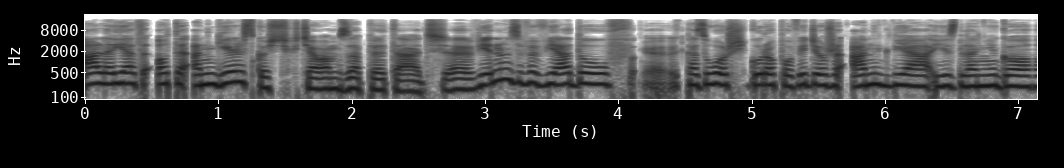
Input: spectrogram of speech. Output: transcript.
Ale ja o tę angielskość chciałam zapytać. W jednym z wywiadów e, Kazuo Ishiguro powiedział, że Anglia jest dla niego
